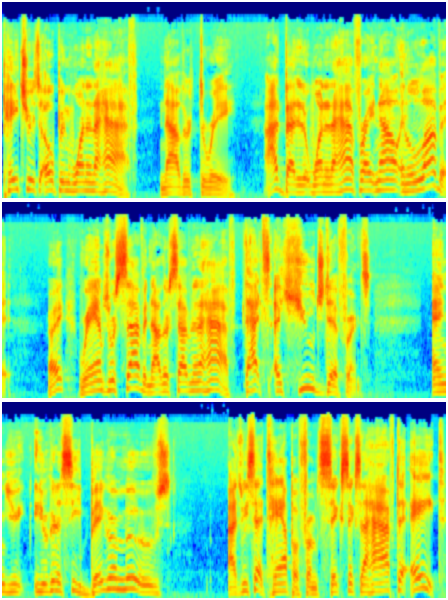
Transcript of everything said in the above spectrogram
Patriots open one and a half. Now they're three. I'd bet it at one and a half right now and love it. Right? Rams were seven. Now they're seven and a half. That's a huge difference. And you you're going to see bigger moves. As we said, Tampa from six, six and a half to eight.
